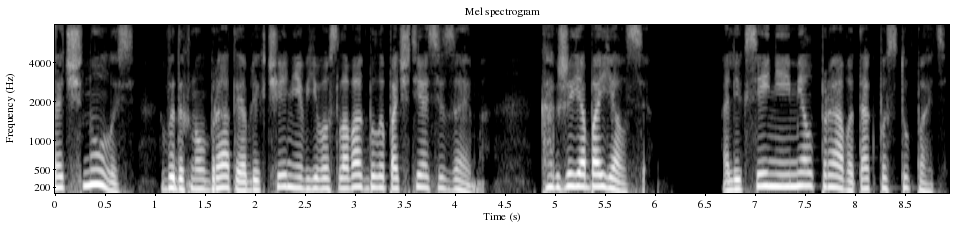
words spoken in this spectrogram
очнулась!» — выдохнул брат, и облегчение в его словах было почти осязаемо. «Как же я боялся!» Алексей не имел права так поступать.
